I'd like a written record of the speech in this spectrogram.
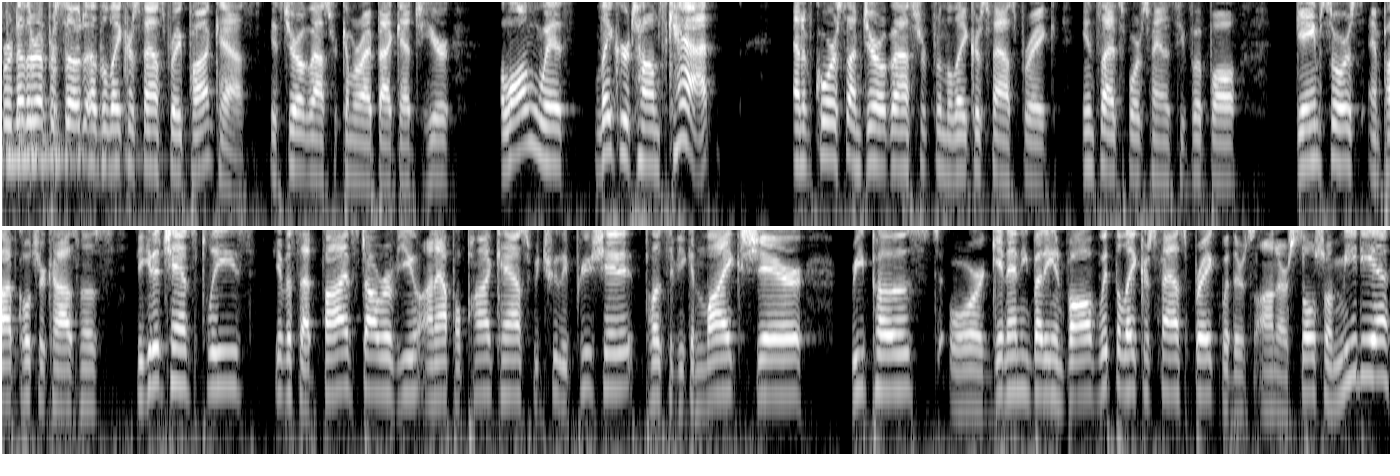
For another episode of the Lakers Fast Break podcast. It's Gerald Glassford coming right back at you here, along with Laker Tom's cat. And of course, I'm Gerald Glassford from the Lakers Fast Break, Inside Sports Fantasy Football, Game Source, and Pop Culture Cosmos. If you get a chance, please give us that five star review on Apple Podcasts. We truly appreciate it. Plus, if you can like, share, repost, or get anybody involved with the Lakers Fast Break, whether it's on our social media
